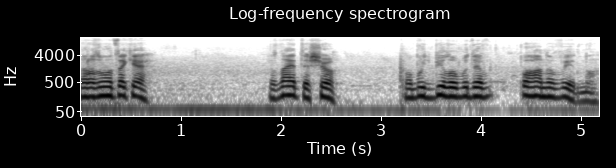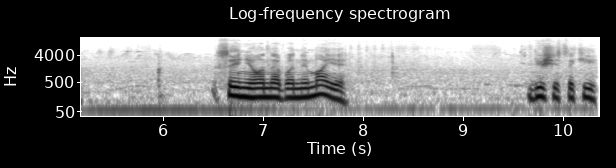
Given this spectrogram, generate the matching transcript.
Зараз воно таке. Знаєте що, мабуть, біло буде погано видно. Синього неба немає. Більшість такі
